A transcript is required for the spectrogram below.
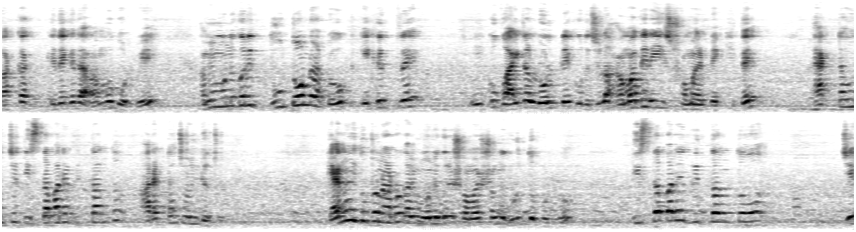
ধাক্কা খেতে খেতে আরম্ভ করবে, আমি মনে করি দুটো নাটক এক্ষেত্রে খুব ভাইটাল রোল প্লে করেছিল আমাদের এই সময়ের প্রেক্ষিতে। একটা হচ্ছে তিস্তাপাড়ের বৃত্তান্ত আর একটা হচ্ছে উইঙ্কেল চুরি কেন এই দুটো নাটক আমি মনে করি সময়ের সঙ্গে গুরুত্বপূর্ণ? তিস্তাপাড়ের বৃত্তান্ত যে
